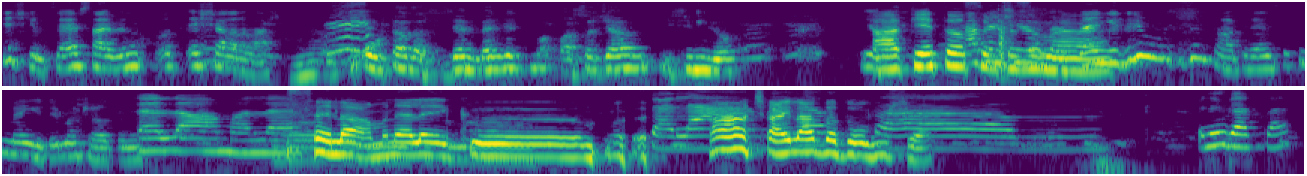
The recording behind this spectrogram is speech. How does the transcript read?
Hiç kimse ev sahibinin o eşyaları var. Ha, Ortada. Sen ben de basacağım isim yok. Yok. Afiyet olsun Zaten şey. Ben yedireyim mi kızım sana prensesim ben yedireyim aç ağzını. Selam aleyküm. Selamun aleyküm. Selam. ha çaylar da dolmuş ya. Benim göster.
